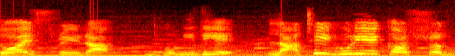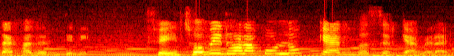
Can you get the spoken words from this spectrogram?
জয় শ্রীরাম ধ্বনি দিয়ে লাঠি ঘুরিয়ে কসরত দেখালেন তিনি। সেই ছবি ধরা পড়ল ক্যানভাসের ক্যামেরায়।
